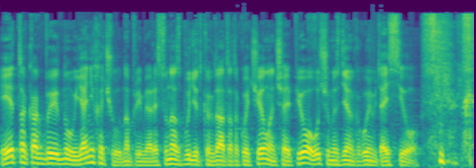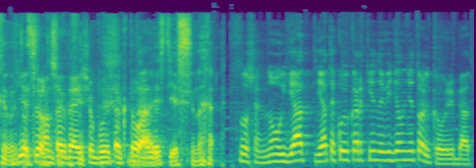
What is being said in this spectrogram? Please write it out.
И это как бы, ну, я не хочу, например, если у нас будет когда-то такой челлендж IPO, лучше мы сделаем какой-нибудь ICO. Если он тогда еще будет актуален. Да, естественно. Слушай, ну я, я такую картину видел не только у ребят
